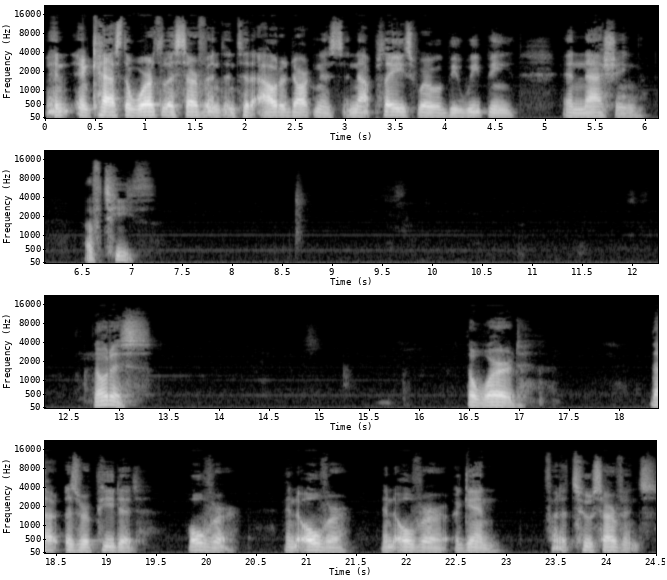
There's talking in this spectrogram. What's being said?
and, and cast the worthless servant into the outer darkness, in that place where will be weeping and gnashing of teeth. Notice the word that is repeated over and over and over again for the two servants.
